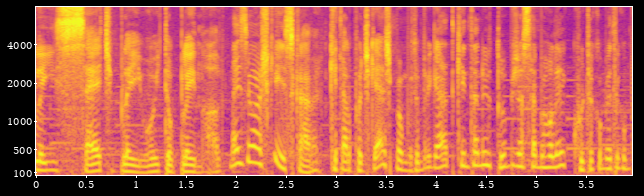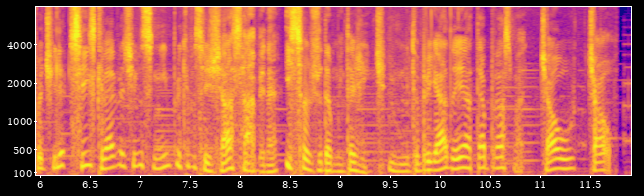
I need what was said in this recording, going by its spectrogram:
Play 7, Play 8 ou Play 9. Mas eu acho que é isso, cara. Quem tá no podcast, muito obrigado. Quem tá no YouTube já sabe o rolê, curta, comenta, compartilha, se inscreve, ativa o sininho, porque você já sabe, né? Isso ajuda muita gente. Muito obrigado e até a próxima. Tchau, tchau.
